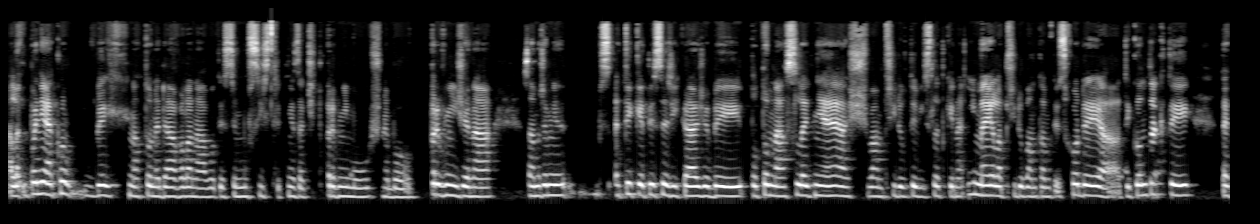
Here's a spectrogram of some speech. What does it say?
Ale úplně jako bych na to nedávala návod, jestli musí striktně začít první muž nebo první žena. Samozřejmě z etikety se říká, že by potom následně, až vám přijdou ty výsledky na e-mail a přijdou vám tam ty schody a ty kontakty, tak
